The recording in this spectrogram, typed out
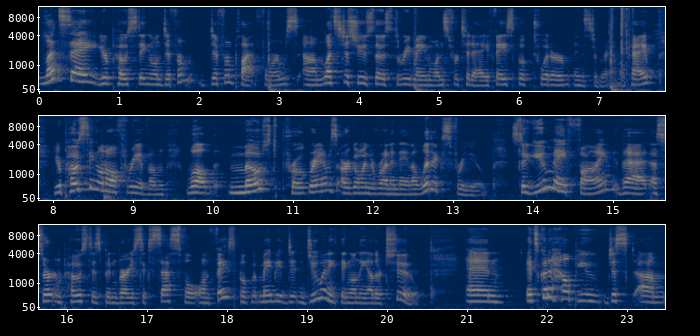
let's say you're posting on different different platforms. Um, let's just use those three main ones for today facebook twitter instagram okay? You're posting on all three of them. Well most programs are going to run an analytics for you. So you may find that a certain post has been very successful on facebook but maybe it didn't do anything on the other two. And it's going to help you just um,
